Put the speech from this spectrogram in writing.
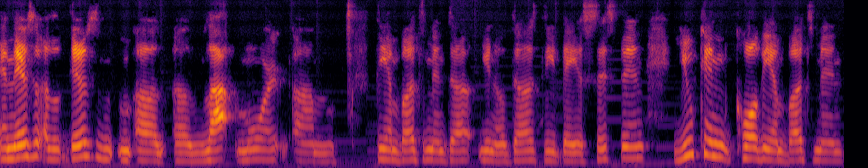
and there's a there's a, a lot more. Um, the ombudsman, do, you know, does the they assist in. You can call the ombudsman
